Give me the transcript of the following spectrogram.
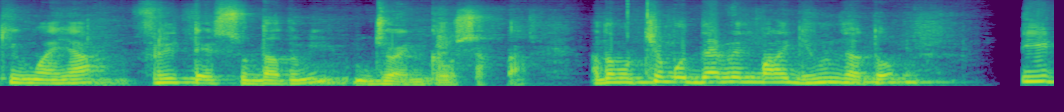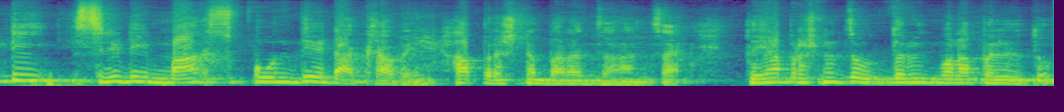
किंवा ह्या फ्री टेस्ट सुद्धा तुम्ही जॉईन करू शकता. आता मुख्य मुद्द्याकडे तुम्हाला घेऊन जातो. ईटी सी डी मार्क्स कोणते टाकावे? हा प्रश्न बऱ्याच जणांचा आहे. तर ह्या प्रश्नाचं उत्तर मी तुम्हाला पहिले देतो.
